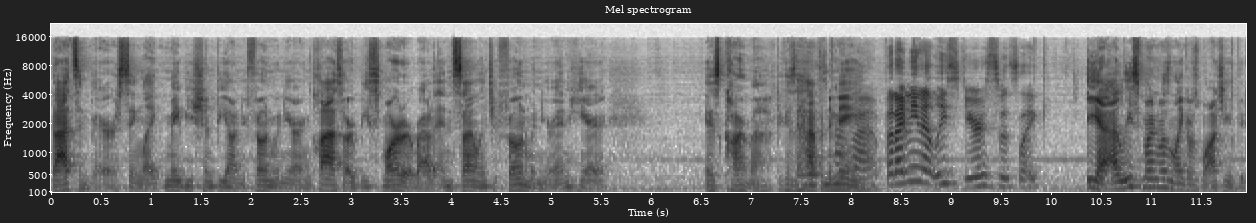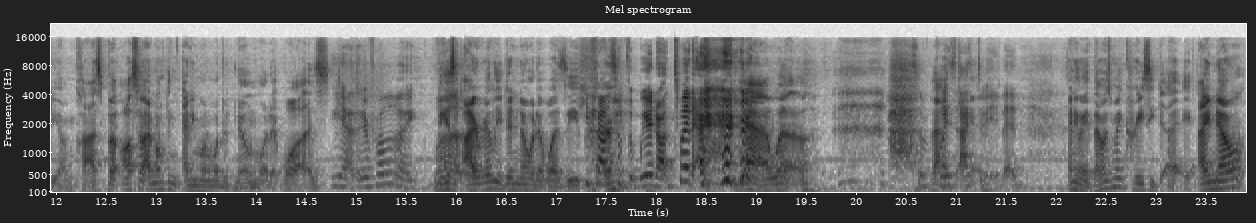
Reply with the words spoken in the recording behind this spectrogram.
that's embarrassing. Like maybe you shouldn't be on your phone when you're in class, or be smarter about it and silence your phone when you're in here. Is karma because it, It happened to me. But I mean, at least yours was like, Yeah, at least mine wasn't like I was watching a video in class, but also I don't think anyone would have known what it was yeah, they were probably like. because I really didn't know what it was either. He found something weird on Twitter. yeah, well. Some voice activated. Anyway, that was my crazy day. I know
